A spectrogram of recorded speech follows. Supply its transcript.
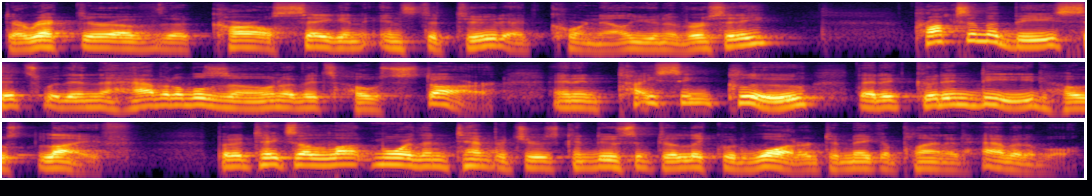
director of the Carl Sagan Institute at Cornell University. Proxima b sits within the habitable zone of its host star, an enticing clue that it could indeed host life. But it takes a lot more than temperatures conducive to liquid water to make a planet habitable.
